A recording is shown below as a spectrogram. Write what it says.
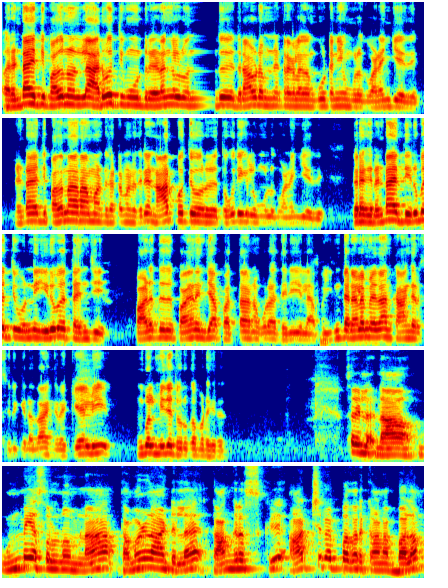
ரெண்டாயிரத்தி பதினொன்னுல அறுபத்தி மூன்று இடங்கள் வந்து திராவிட முன்னேற்ற கழகம் கூட்டணி உங்களுக்கு வழங்கியது. ரெண்டாயிரத்தி பதினாறாம் ஆண்டு சட்டமன்றத்திலே நாற்பத்தி ஒரு தொகுதிகள் உங்களுக்கு வழங்கியது. பிறகு ரெண்டாயிரத்தி இருபத்தி ஒன்னு இருபத்தஞ்சு இப்ப அடுத்தது பதினஞ்சா பத்தான்னு கூட தெரியல. அப்ப இந்த நிலைமையில தான் காங்கிரஸ் இருக்கிறதாங்கிற கேள்வி உங்கள் மீதே தொடுக்கப்படுகிறது. சரி இல்ல நான் உண்மையை சொல்லணும்னா தமிழ்நாட்டுல காங்கிரஸ்க்கு ஆட்சி வைப்பதற்கான பலம்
